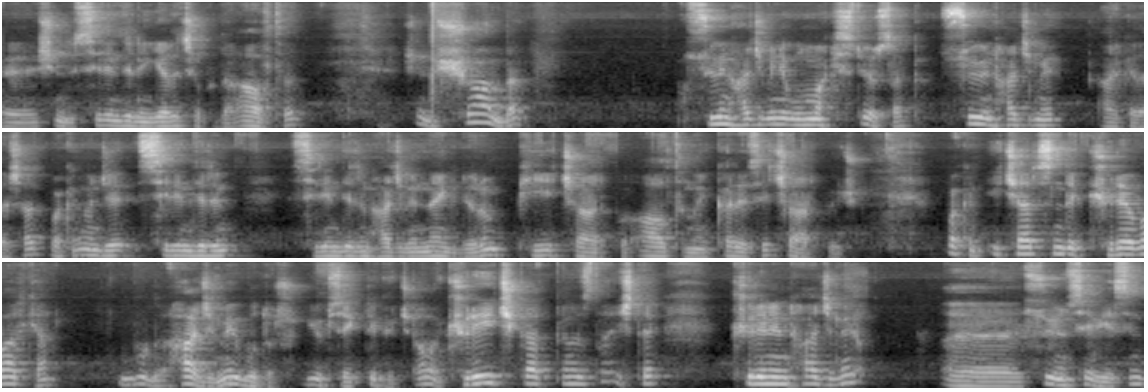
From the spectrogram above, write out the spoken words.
Ee, şimdi silindirin yarıçapı da 6. Şimdi şu anda suyun hacmini bulmak istiyorsak suyun hacmi arkadaşlar bakın önce silindirin silindirin hacminden gidiyorum. Pi çarpı 6'nın karesi çarpı 3. Bakın içerisinde küre varken burada hacmi budur. Yükseklik 3. Ama küreyi çıkarttığınızda işte kürenin hacmi e, suyun seviyesini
